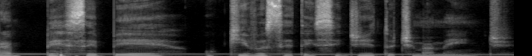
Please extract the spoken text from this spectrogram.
Para perceber o que você tem se dito ultimamente.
